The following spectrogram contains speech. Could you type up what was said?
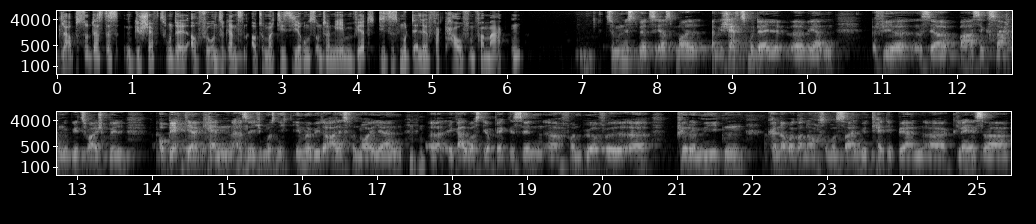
Glaubst du, dass das ein Geschäftsmodell auch für unsere ganzen Automatisierungsunternehmen wird, dieses Modelle verkaufen, vermarkten? Zumindest wird es erstmal ein Geschäftsmodell äh, werden für sehr basic Sachen, wie zum Beispiel Objekte erkennen. Also ich muss nicht immer wieder alles von neu lernen, mhm. äh, egal was die Objekte sind, äh, von Würfel, äh, Pyramiden, können aber dann auch sowas sein wie Teddybären, äh, Gläser,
